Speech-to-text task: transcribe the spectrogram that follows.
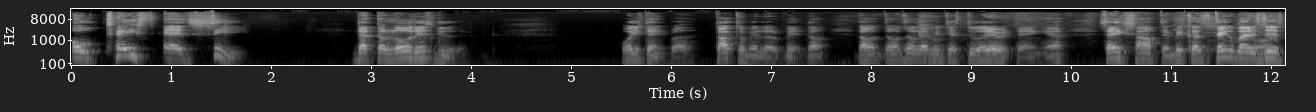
oh, taste and see that the Lord is good. What do you think, brother? Talk to me a little bit. Don't, don't, don't, don't let me just do everything, yeah? Say something, because the thing about it is this,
